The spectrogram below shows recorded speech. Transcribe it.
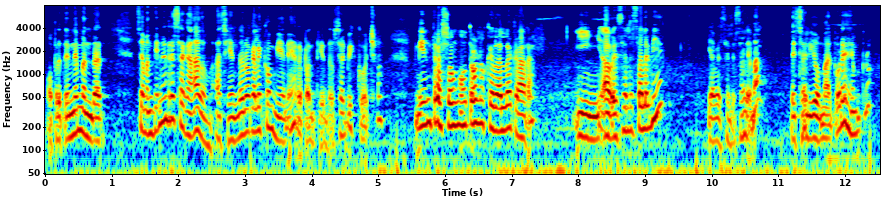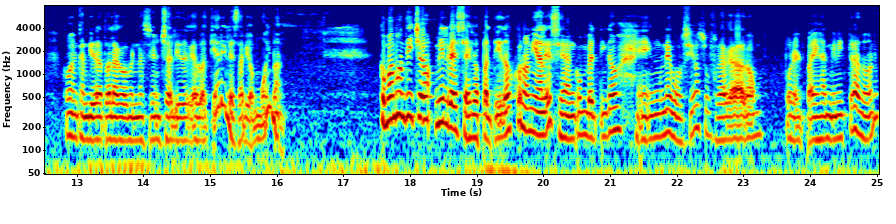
o pretenden mandar se mantienen rezagados, haciendo lo que les conviene, repartiéndose el bizcocho, mientras son otros los que dan la cara. Y a veces les sale bien y a veces les sale mal. Le salió mal, por ejemplo, con el candidato a la gobernación Charlie Delgado Altieri, le salió muy mal. Como hemos dicho mil veces, los partidos coloniales se han convertido en un negocio sufragado por el país administrador,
